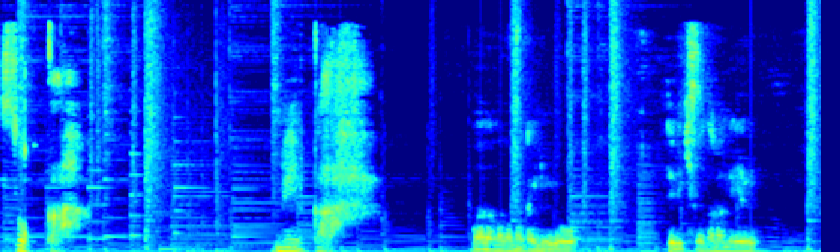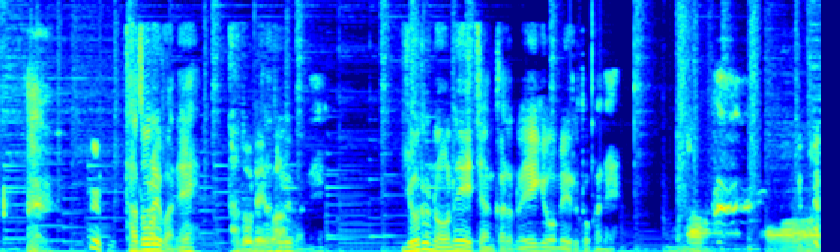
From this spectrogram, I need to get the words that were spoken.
そうか。メールか。まだまだなんかいろいろ出てきそうだな、メール。たどればね。たどればね。夜のお姉ちゃんからの営業メールとかね。ああ。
